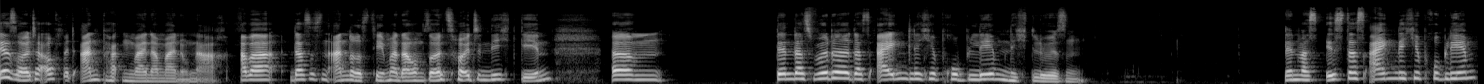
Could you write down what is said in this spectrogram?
der sollte auch mit anpacken, meiner Meinung nach. Aber das ist ein anderes Thema, darum soll es heute nicht gehen. Ähm, denn das würde das eigentliche Problem nicht lösen. Denn was ist das eigentliche Problem?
